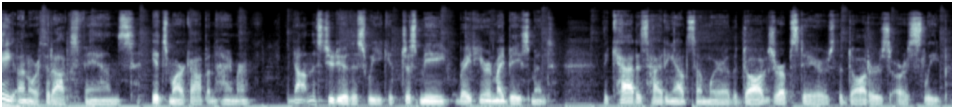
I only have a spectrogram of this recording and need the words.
Hey, unorthodox fans, it's Mark Oppenheimer. Not in the studio this week, it's just me right here in my basement. The cat is hiding out somewhere, the dogs are upstairs, the daughters are asleep.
